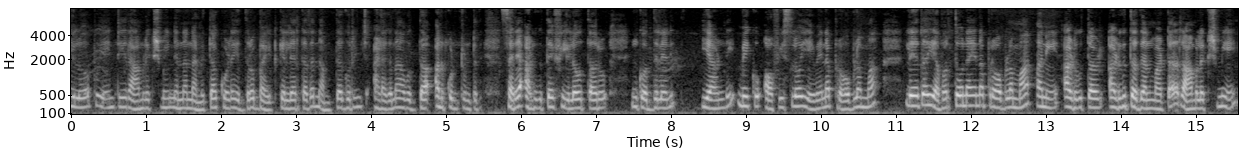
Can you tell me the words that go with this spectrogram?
ఈలోపు ఏంటి రామలక్ష్మి నిన్న నమిత కూడా ఇద్దరు బయటకు వెళ్ళారు కదా నమిత గురించి అడగనా వద్దా అనుకుంటుంటుంది. సరే అడిగితే ఫీల్ అవుతారు. ఇంకొద్దులేని ఏమండి? మీకు ఆఫీస్లో ఏమైనా ప్రాబ్లమ్మా? లేదా ఎవరితోనైనా ప్రాబ్లమ్మా? అని అడుగుతా అడుగుతుంది అనమాట రామలక్ష్మి.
